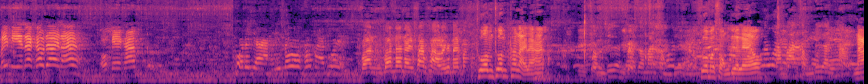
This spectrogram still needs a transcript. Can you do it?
ไม่มีนะเข้าได้นะ โอเคครับ คน ละอย่างนีโน่เข้ามาด้วย บ้านบ้านด้านในทราบข่าวแล้วใช่ไหม ท่วมท่วมเท่าไหร่แล้วฮะ สองเดือนได้ประมาณสองเดือน ท่วมมาสองเดือนแล้ว ประมาณสองเดือนค่ะ น้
